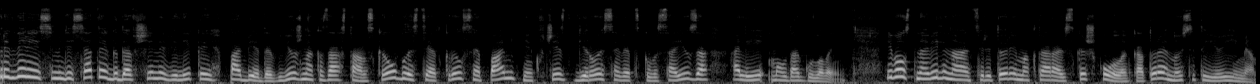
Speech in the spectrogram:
преддверии 70-й годовщины Великой Победы в Южно-Казахстанской области открылся памятник в честь Героя Советского Союза Алии Молдогуловой. Его установили на территории Мактаральской школы, которая носит ее имя.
